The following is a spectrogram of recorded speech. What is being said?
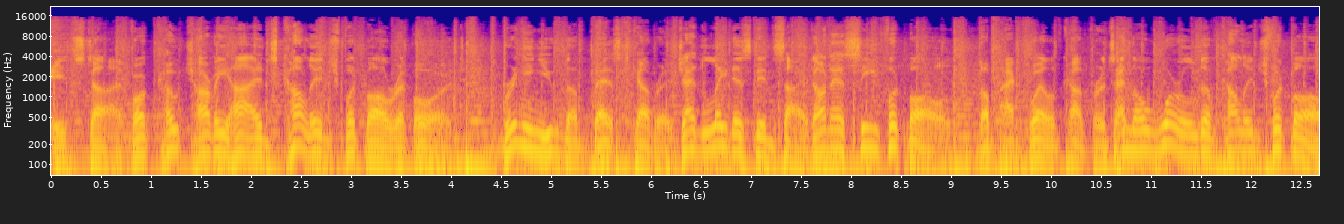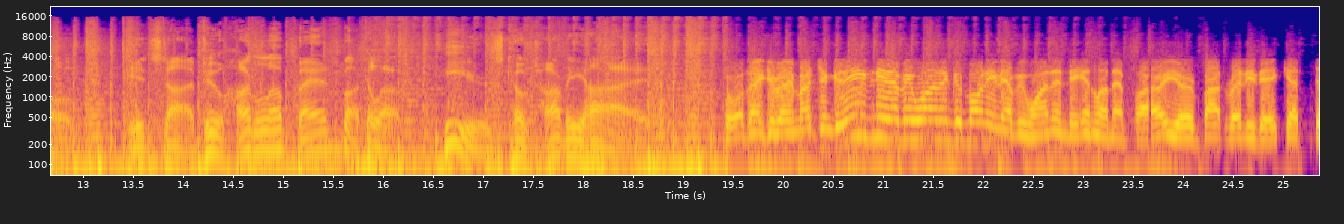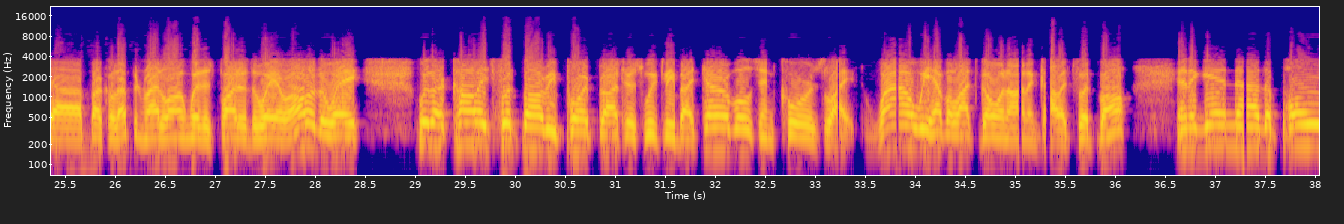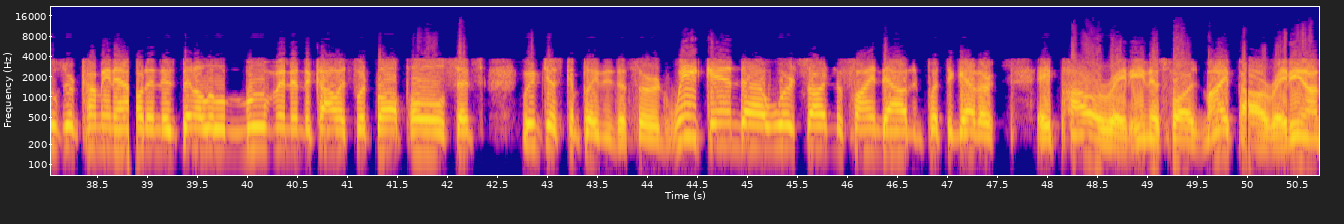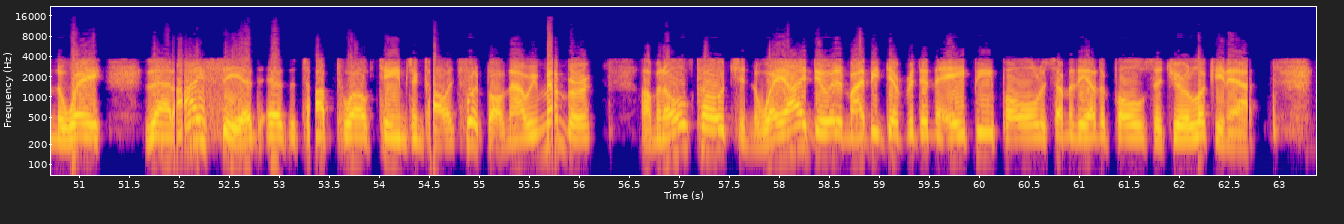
It's time for Coach Harvey Hyde's College Football Report, bringing you the best coverage and latest insight on SC football, the Pac 12 Conference, and the world of college football. It's time to huddle up and buckle up. Here's Coach Harvey Hyde. Well, thank you very much, and good evening, everyone, and good morning, everyone, in the Inland Empire. You're about ready to get uh, buckled up and ride along with us part of the way or all of the way with our college football report brought to us weekly by Terribles and Coors Light. Wow, we have a lot going on in college football. And again, uh, the polls are coming out, and there's been a little movement in the college football polls since we've just completed the third week, and uh, we're starting to find out and put together a power rating as far as my power rating on the way that I see it as the top 12 teams in college football. Now, remember, I'm an old coach, and the way I do it, it might be different than the AP poll or some of the other polls that you're looking at.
